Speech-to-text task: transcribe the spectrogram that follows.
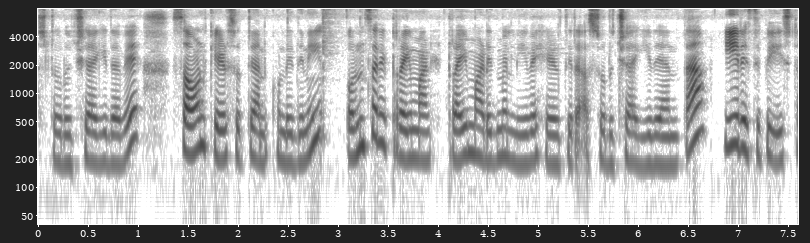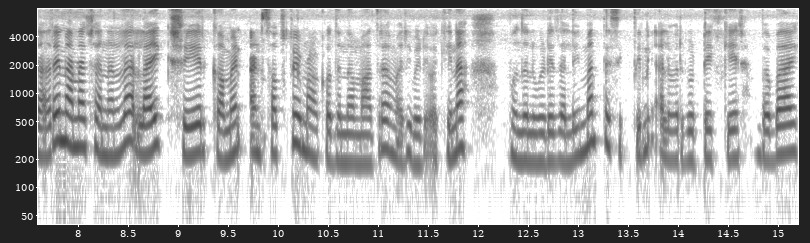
ಅಷ್ಟು ರುಚಿಯಾಗಿದ್ದಾವೆ. ಸೌಂಡ್ ಕೇಳಿಸುತ್ತೆ ಅಂದ್ಕೊಂಡಿದ್ದೀನಿ ಒಂದು ಸಾರಿ ಟ್ರೈ ಮಾಡಿ ಟ್ರೈ ಮಾಡಿದ್ಮೇಲೆ ನೀವೇ ಹೇಳ್ತೀರಾ ಅಷ್ಟು ರುಚಿಯಾಗಿದೆ ಅಂತ. ಈ ರೆಸಿಪಿ ಇಷ್ಟ ಆದರೆ ನನ್ನ ಚಾನಲ್ನ like share comment and subscribe ಮಾಡ್ಕೋದನ್ನು ಮಾತ್ರ ಮರಿಬೇಡಿ ಓಕೆನಾ ಮುಂದಿನ ವಿಡಿಯೋದಲ್ಲಿ ಮತ್ತೆ ಸಿಗ್ತೀನಿ. ಅಲ್ಲಿವರೆಗೂ ಟೇಕ್ ಕೇರ್ ಬಾಯ್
